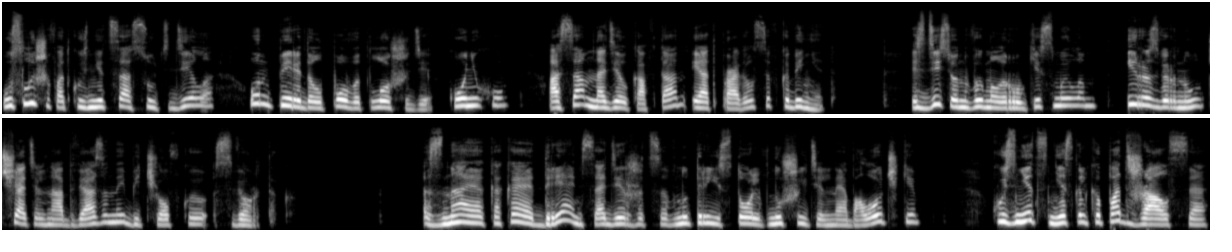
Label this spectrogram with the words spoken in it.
Услышав от кузнеца суть дела, он передал повод лошади конюху, а сам надел кафтан и отправился в кабинет. Здесь он вымыл руки с мылом и развернул тщательно обвязанный бечевкою сверток. Зная, какая дрянь содержится внутри столь внушительной оболочки, кузнец несколько поджался,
